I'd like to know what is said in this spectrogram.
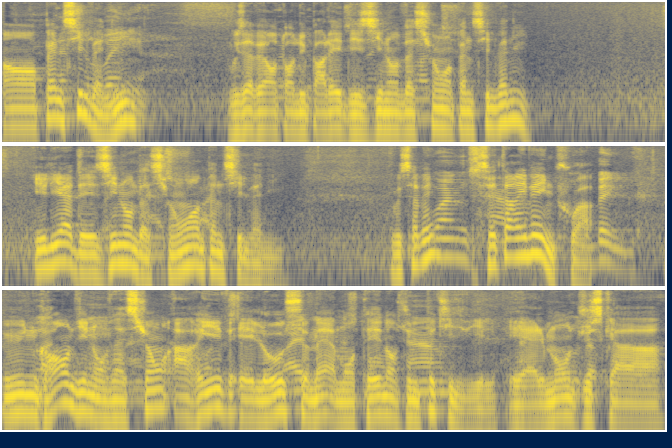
En Pennsylvanie, vous avez entendu parler des inondations en Pennsylvanie Il y a des inondations en Pennsylvanie. Vous savez, c'est arrivé une fois. Une grande inondation arrive et l'eau se met à monter dans une petite ville, et elle monte jusqu'à...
